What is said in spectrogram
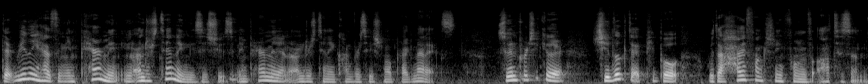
that really has an impairment in understanding these issues, an impairment in understanding conversational pragmatics. So, in particular, she looked at people with a high functioning form of autism,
